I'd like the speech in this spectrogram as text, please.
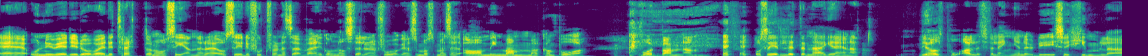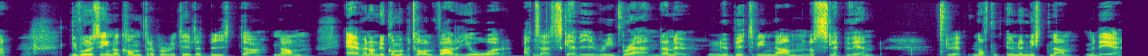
Eh, och nu är det då, vad är det, 13 år senare och så är det fortfarande så här varje gång någon ställer en fråga så måste man säga ja min mamma kom på vårt bandnamn. och så är det lite den här grejen att vi har hållit på alldeles för länge nu, det är så himla Det vore så himla kontraproduktivt att byta namn. Även om det kommer på tal varje år att så här, ska vi rebranda nu? Nu byter vi namn och släpper vi en du vet, något under nytt namn med det.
